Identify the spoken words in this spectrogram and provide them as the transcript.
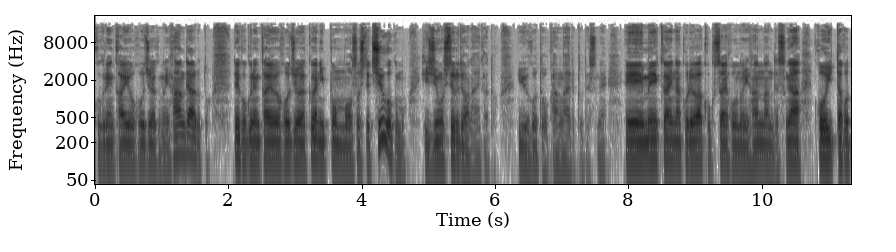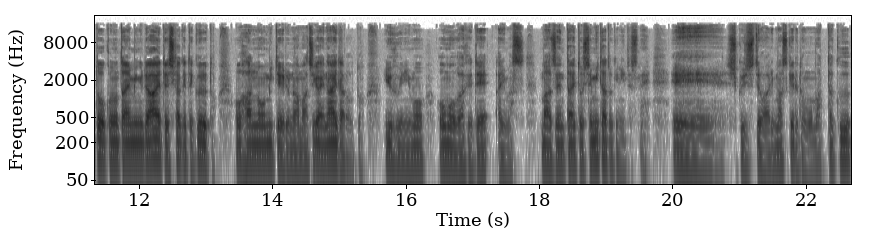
国連海洋法条約の違反であると。で国連海洋法条約は日本もそして中国も批准をしているではないかということを考えるとですね、えー、明快なこれは国際法の違反なんですがこういったったことをこのタイミングであえて仕掛けてくると反応を見ているのは間違いないだろうというふうにも思うわけであります。まあ、全体として見た時にですね、えー、祝日ではありますけれども全く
